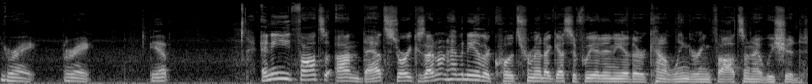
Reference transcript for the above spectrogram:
Right, right. Yep. Any thoughts on that story? Because I don't have any other quotes from it. I guess if we had any other kind of lingering thoughts on it, we should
